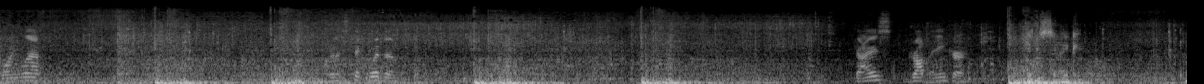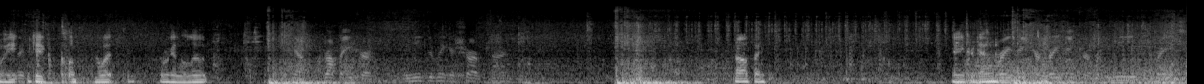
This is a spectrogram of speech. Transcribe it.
Going left. Stick with him. Guys, drop anchor. Get psych. Wait, we close to it. We're gonna loot. Yeah, drop anchor. We need to make a sharp turn. Dropping. Anchor down. Raise anchor, raise anchor. Immediately raise.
